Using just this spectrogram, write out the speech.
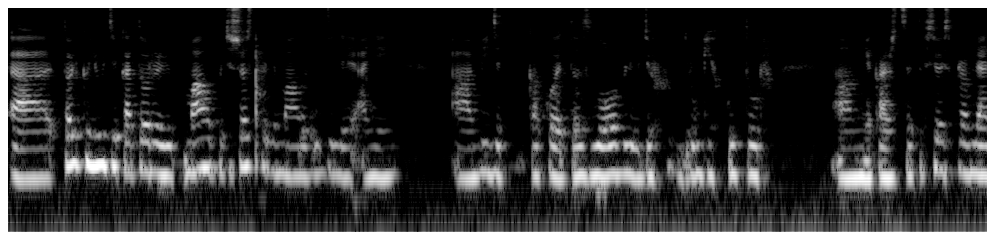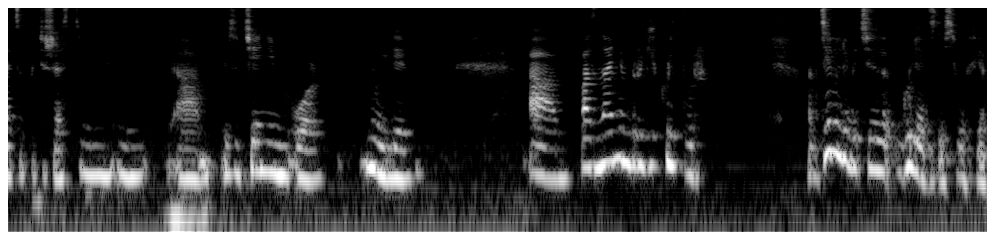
а, только люди, которые мало путешествовали, мало видели, они а, видят какое-то зло в людях в других культур. А, мне кажется, это все исправляется путешествиями и а, изучением, or, ну или а, познанием других культур. А где вы любите гулять здесь, в Уфе?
